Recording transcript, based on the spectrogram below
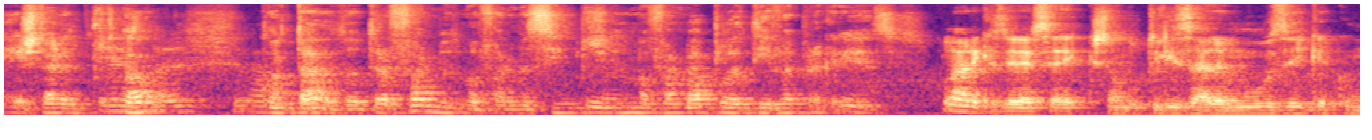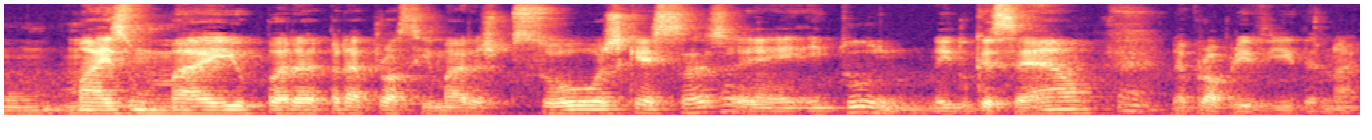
é a história de Portugal, é de Portugal. contada de outra forma, de uma forma simples, hum. de uma forma apelativa para crianças. Claro, quer dizer, essa é a questão de utilizar a música como mais um meio para, para aproximar as pessoas, quer seja em, em tudo, na educação, é. na própria vida, não é?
